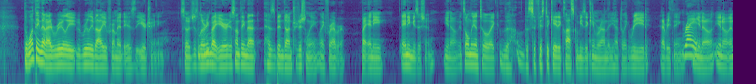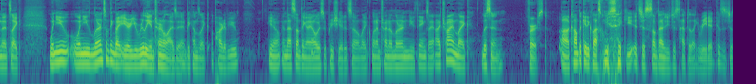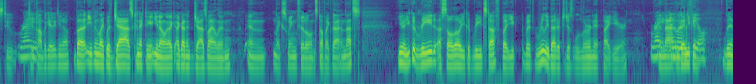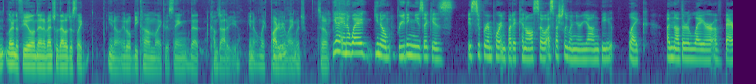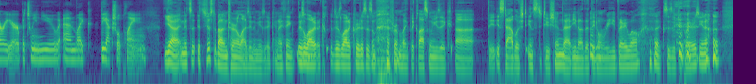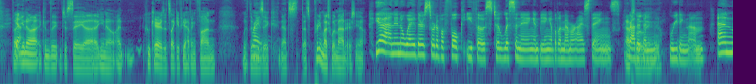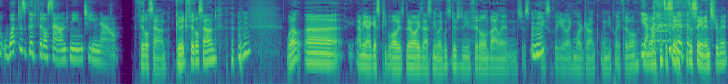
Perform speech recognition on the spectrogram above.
the one thing that I really really value from it is the ear training. So just learning by ear is something that has been done traditionally like forever by any any musician, you know. It's only until like the the sophisticated classical music came around that you have to like read everything, Right. you know, you know, and it's like when you when you learn something by ear, you really internalize it. It becomes like a part of you you know and that's something i always appreciated. So like when i'm trying to learn new things i, I try and like listen first. Uh, complicated classical music it's just sometimes you just have to like read it because it's just too too complicated you know? But even like with jazz connecting you know like i got into jazz violin and like swing fiddle and stuff like that and that's you know you could read a solo or you could read stuff but you but it's really better to just learn it by ear. Right, and, that- learn then the you can- feel. learn learn the feel and then eventually that'll just like you know it'll become like this thing that comes out of you you know like part of Mm-hmm. your language so Yeah, in a way, you know, reading music is is super important, but it can also, especially when you're young, be like another layer of barrier between you and like the actual playing. Yeah, and it's it's just about internalizing the music, and I think there's a lot of there's a lot of criticism from like the classical music, uh, the established institution that you know that they don't read very well, like Suzuki players, you know. but Yeah. you know, I can th- just say, uh, you know, I, who cares? It's like if you're having fun with the Right. music, that's that's pretty much what matters, you know. Yeah, and in a way, there's sort of a folk ethos to listening and being able to memorize things rather than yeah. reading them. And what does good fiddle sound mean to you now? Fiddle sound, good fiddle sound. well, uh, I mean, I guess people always they're always ask me like, what's the difference between fiddle and violin? It's just basically you're like more drunk when you play fiddle. You Yeah. know, it's the same it's the same instrument.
